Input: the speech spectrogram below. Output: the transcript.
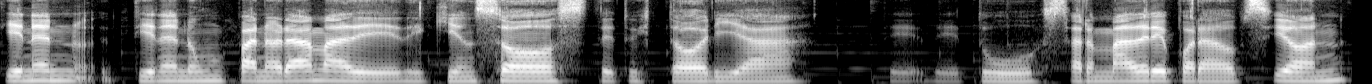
tienen, tienen un panorama de, quién sos, de tu historia, de, tu ser madre por adopción.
